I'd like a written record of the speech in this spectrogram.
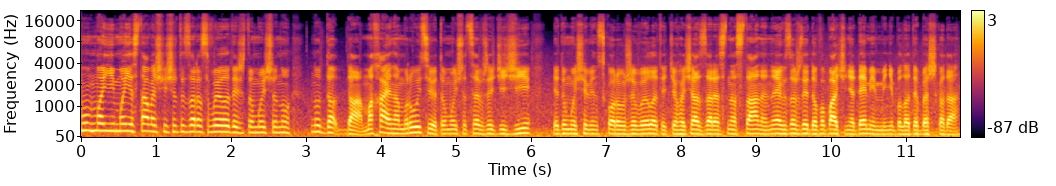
Мої, мої ставочки, що ти зараз вилетиш, тому що, ну, ну да, да, махай нам руцію, тому що це вже GG. Я думаю, що він скоро вже вилетить. Його час зараз настане. Ну, як завжди, до побачення, Демі, мені було тебе шкода.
